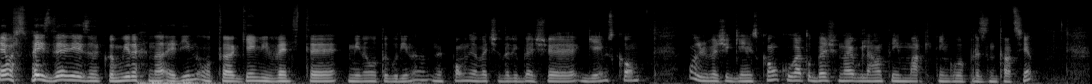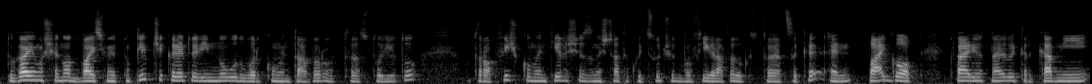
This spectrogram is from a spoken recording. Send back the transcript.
Everspace 2 ви рекламирах на един от гейм ивентите миналата година. Не помня вече дали беше Gamescom. Може би беше Gamescom, когато беше най-голямата им маркетингова презентация. Тогава имаше едно 20-минутно клипче, където един много добър коментатор от студиото, от Rockfish, коментираше за нещата, които се случват в играта, докато той я цъка. And by God, това е един от най-добрите аркадни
